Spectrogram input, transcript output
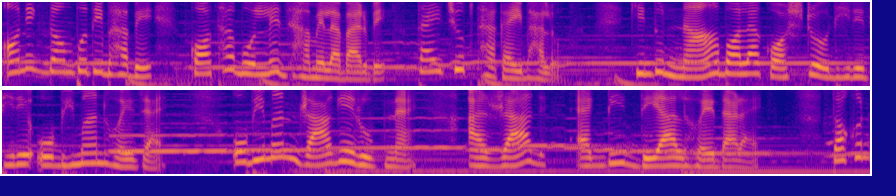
অনেক দম্পতি ভাবে কথা বললে ঝামেলা বাড়বে, তাই চুপ থাকাই ভালো। কিন্তু না বলা কষ্ট ধীরে ধীরে অভিমান হয়ে যায়। অভিমান রাগে রূপ নেয়, আর রাগ একটি দেয়াল হয়ে দাঁড়ায়। তখন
